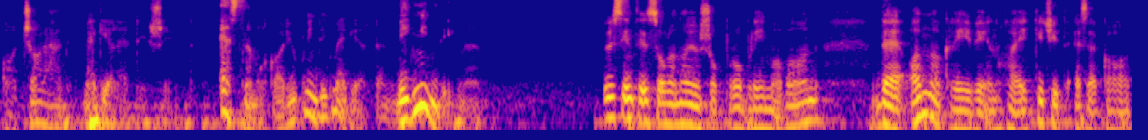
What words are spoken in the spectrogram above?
a család megélhetését. Ezt nem akarjuk mindig megérteni. Még mindig nem. Őszintén szólva nagyon sok probléma van, de annak révén, ha egy kicsit ezek a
